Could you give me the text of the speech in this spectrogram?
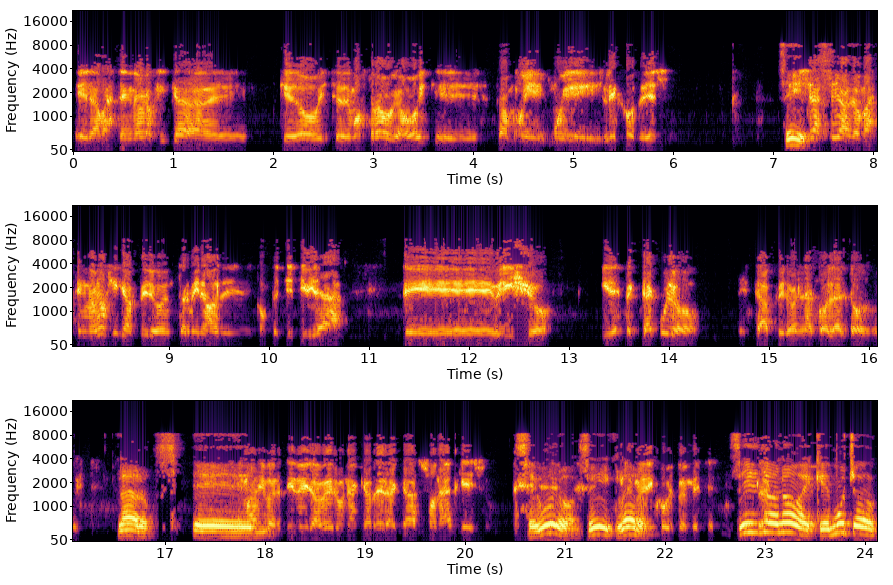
La más tecnológica eh, quedó, viste, demostrado que hoy que está muy muy lejos de eso. Sí, Quizás sea lo más tecnológica, pero en términos de competitividad, de brillo y de espectáculo, está pero en la cola del todo, ¿viste? claro. Eh, Es más divertido ir a ver una carrera acá sonar que eso. seguro, sí, claro. Me disculpen, ¿viste? Sí, Claro. no, no, es que muchos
